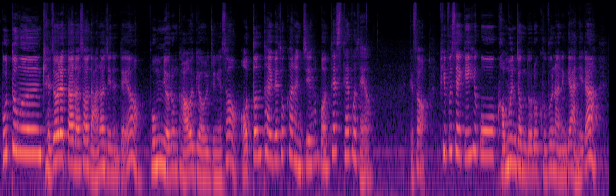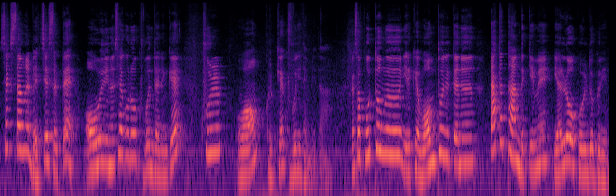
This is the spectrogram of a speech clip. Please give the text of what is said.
보통은 계절에 따라서 나눠지는데요. 봄, 여름, 가을, 겨울 중에서 어떤 타입에 속하는지 한번 테스트 해보세요. 그래서 피부색이 희고 검은 정도로 구분하는 게 아니라 색상을 매치했을 때 어울리는 색으로 구분되는 게 쿨, 웜 그렇게 구분이 됩니다. 그래서 보통은 이렇게 웜톤일 때는 따뜻한 느낌의 옐로우, 골드, 그린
